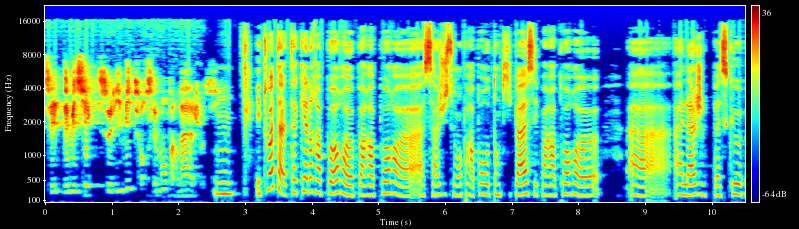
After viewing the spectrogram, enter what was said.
C'est des métiers qui se limitent forcément par l'âge aussi. Mmh. Et toi, t'as as quel rapport par rapport à, ça justement, par rapport au temps qui passe et par rapport à, à l'âge? Parce que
